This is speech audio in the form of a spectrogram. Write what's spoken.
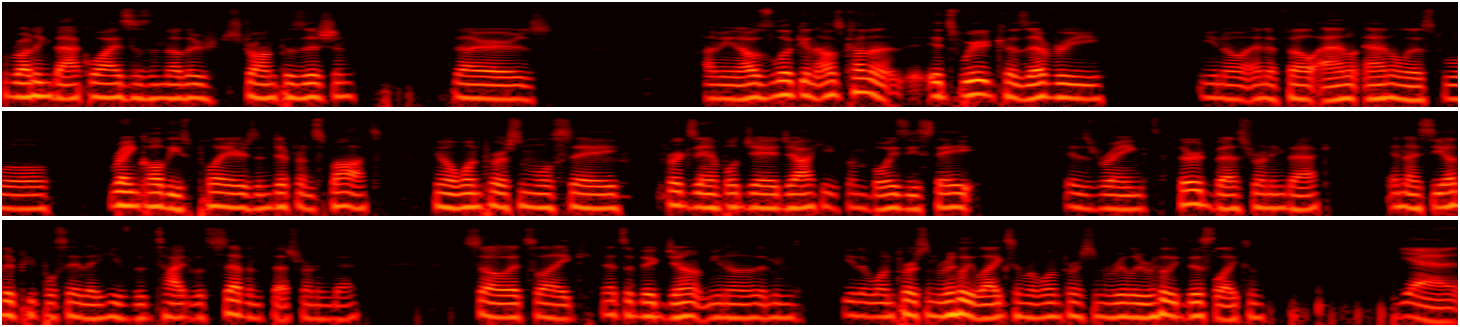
running back wise is another strong position. There's, I mean, I was looking. I was kind of. It's weird because every, you know, NFL an- analyst will rank all these players in different spots. You know, one person will say For example, Jay Ajayi from Boise State is ranked third best running back, and I see other people say that he's the tied with seventh best running back. So it's like that's a big jump. You know, that means either one person really likes him or one person really really dislikes him. Yeah.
